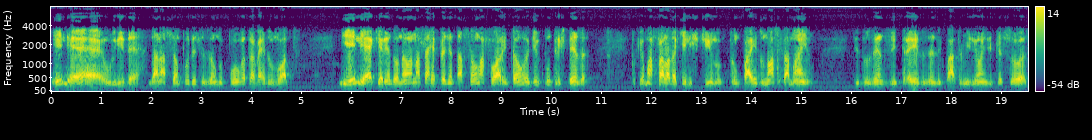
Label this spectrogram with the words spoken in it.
ele é o líder da nação por decisão do povo através do voto. E ele é, querendo ou não, a nossa representação lá fora. Então, eu digo com tristeza, porque uma fala daquele estilo, para um país do nosso tamanho, de 203, 204 milhões de pessoas,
